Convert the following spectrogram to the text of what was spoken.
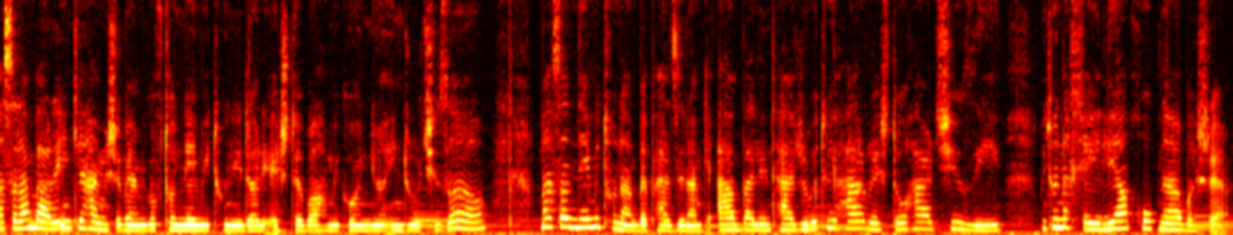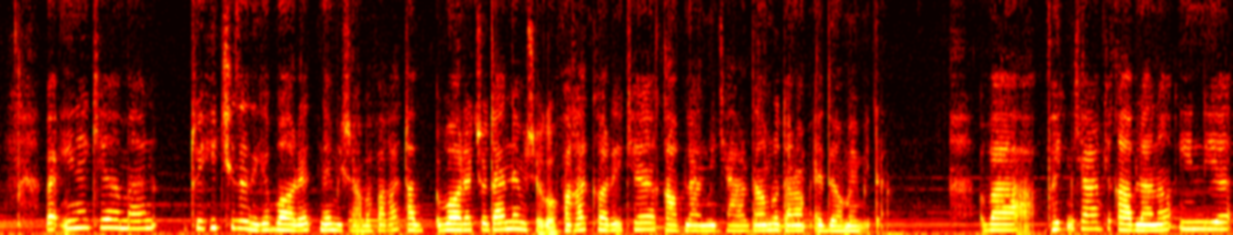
مثلا برای اینکه همیشه بهم می‌گفت تو نمی‌تونی داری اشتباه می‌کنی و اینجور چیزا مثلا نمی‌تونم بپذیرم که اولین تجربه توی هر رشته و هر چیزی می‌تونه خیلی هم خوب نباشه. و اینه که من توی هیچ چیز دیگه وارد نمیشم و فقط وارد شدن نمیشه گفت. فقط کاری که قبلا می‌کردم رو دارم ادامه میدم. و فکر می‌کردم که قبلا این یه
